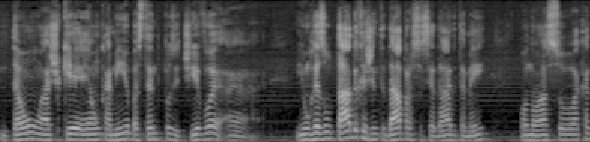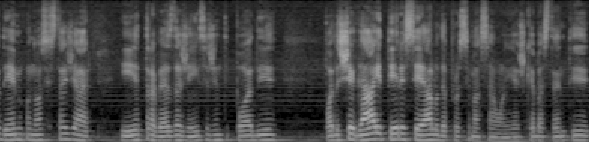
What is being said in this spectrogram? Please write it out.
Então, acho que é um caminho bastante positivo é, e um resultado que a gente dá para a sociedade também, o nosso acadêmico, o nosso estagiário e através da agência a gente pode pode chegar e ter esse elo de aproximação aí acho que é bastante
